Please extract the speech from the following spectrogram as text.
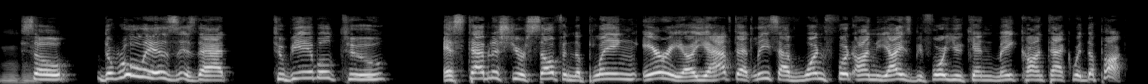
Mm-hmm. So the rule is, is that to be able to establish yourself in the playing area, you have to at least have one foot on the ice before you can make contact with the puck.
